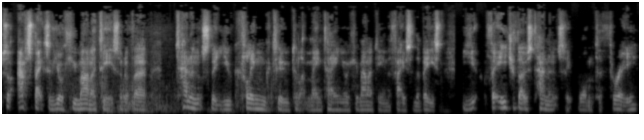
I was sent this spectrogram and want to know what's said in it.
sort of aspects of your humanity, sort of uh, tenets that you cling to to like maintain your humanity in the face of the beast. You, for each of those tenets, one to three,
